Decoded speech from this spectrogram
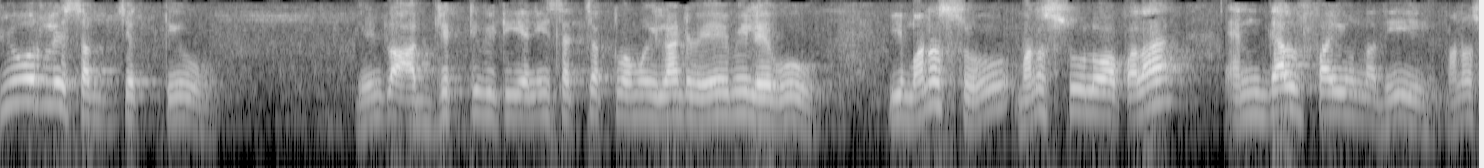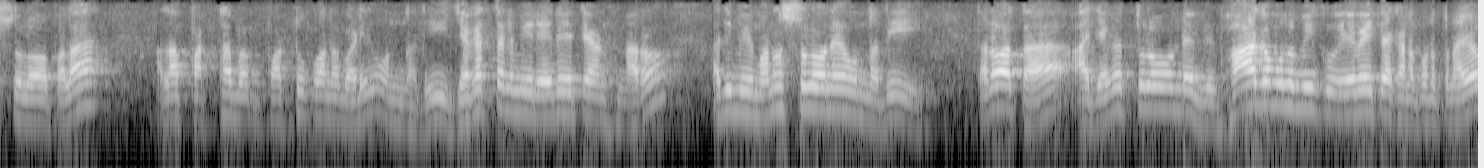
ప్యూర్లీ సబ్జెక్టివ్. దీంట్లో ఆబ్జెక్టివిటీ అని సత్యత్వము ఇలాంటివి ఏమీ లేవు. ఈ మనస్సు మనస్సు లోపల ఎన్గల్ఫ్ అయి ఉన్నది. మనస్సు లోపల అలా పట్ట పట్టుకొనబడి ఉన్నది. జగత్తని మీరు ఏదైతే అంటున్నారో అది మీ మనస్సులోనే ఉన్నది. తర్వాత ఆ జగత్తులో ఉండే విభాగములు మీకు ఏవైతే కనపడుతున్నాయో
